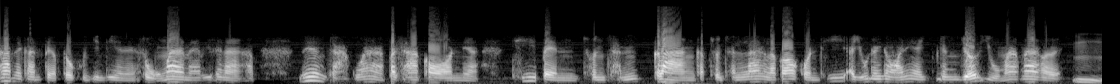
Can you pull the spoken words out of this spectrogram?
ภาพในการเติบโตของอินเดียเนี่ยสูงมากนะพี่พนาครับ เนื่องจากว่าประชากรเนี่ยที่เป็นชนชั้นกลางกับชนชั้นล่าง แล้วก็คนที่อายุน้อยๆเนี่ยยังเยอะอยู่มากๆเลยอืม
